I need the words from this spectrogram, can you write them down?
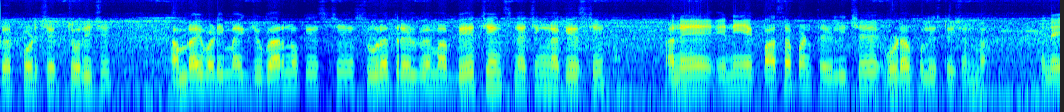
ઘરફોડ ચેક ચોરી છે. અમરાઈવાડીમાં એક જુગારનો કેસ છે. સુરત રેલવેમાં બે ચેન સ્નેચિંગના કેસ છે. અને એની એક પાસા પણ થયેલી છે ઓડવ પોલીસ સ્ટેશનમાં. અને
